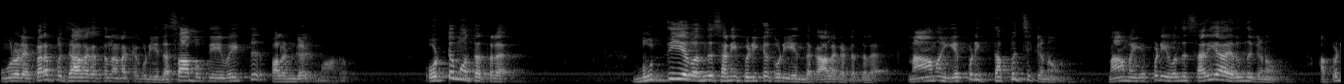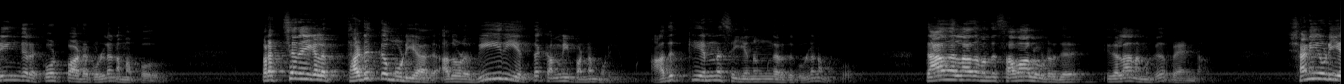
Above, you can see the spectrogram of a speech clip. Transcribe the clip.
உங்களுடைய பிறப்பு ஜாதகத்தில் நடக்கக்கூடிய தசாபுக்தியை வைத்து பலன்கள் மாறும். ஒட்டு மொத்தத்தில் புத்தியை வந்து சனி பிடிக்கக்கூடிய இந்த காலகட்டத்தில் நாம் எப்படி தப்பிச்சுக்கணும்? நாம் எப்படி வந்து சரியாக இருந்துக்கணும்? அப்படிங்கிற கோட்பாடுக்குள்ளே நம்ம போகும். பிரச்சனைகளை தடுக்க முடியாது. அதோட வீரியத்தை கம்மி பண்ண முடியும். அதுக்கு என்ன செய்யணுங்கிறதுக்குள்ளே நம்ம போகும். தேவையில்லாத வந்து சவால் விடுறது இதெல்லாம் நமக்கு வேண்டாம். சனியுடைய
